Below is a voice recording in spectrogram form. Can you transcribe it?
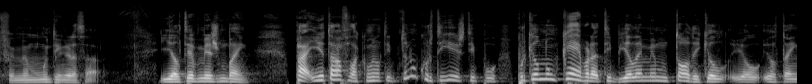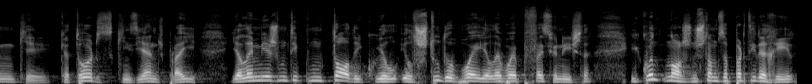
foi mesmo muito engraçado. E ele teve mesmo bem. Pá, e eu estava a falar com ele, tipo, tu não curtias, tipo, porque ele não quebra, tipo, ele é mesmo metódico, ele, ele, ele tem, quê, 14, 15 anos, para aí, e ele é mesmo, tipo, metódico, ele, ele estuda bué, ele é bué perfeccionista, e quando nós nos estamos a partir a rir,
